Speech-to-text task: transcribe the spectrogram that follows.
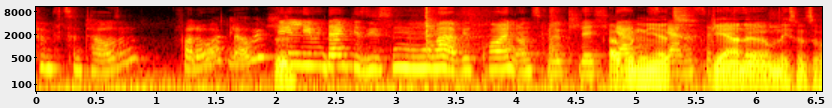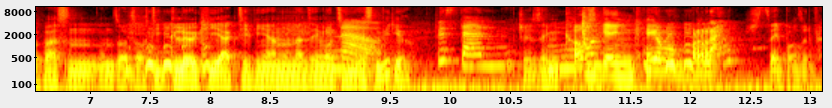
15.000 Follower, glaube ich. Vielen lieben Dank, ihr Süßen. Wir freuen uns wirklich. Abonniert ganz, ganz gerne, riesig. um nichts mehr zu verpassen. Und sonst auch die Glöcki aktivieren. Und dann sehen wir uns im Genau. nächsten Video. Bis dann. Tschüss, in Cops Gang. Stay positive.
